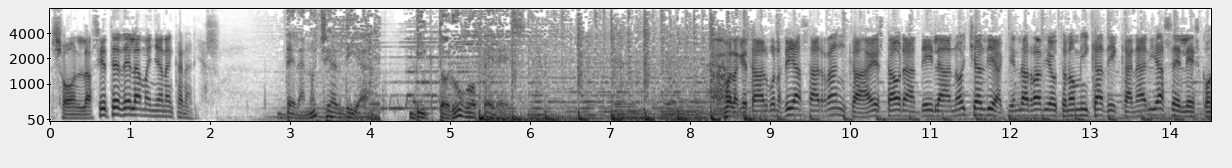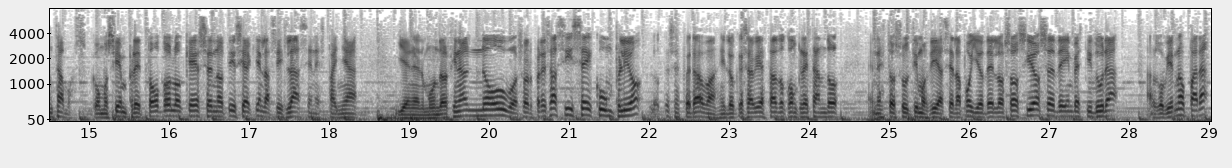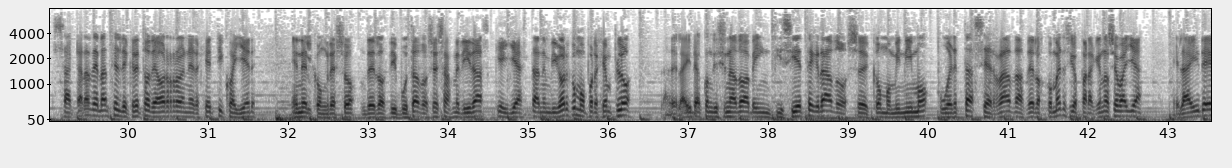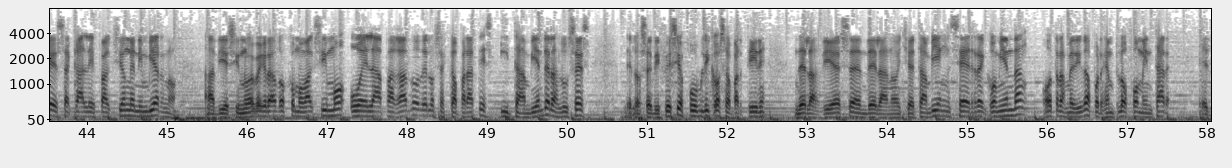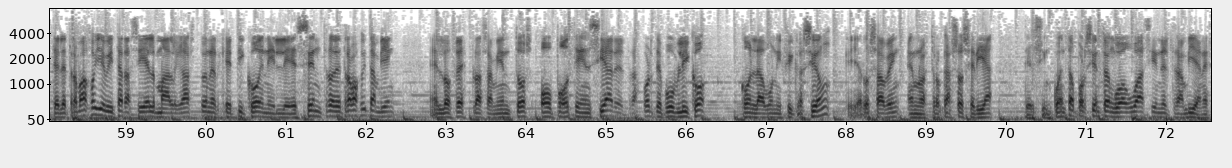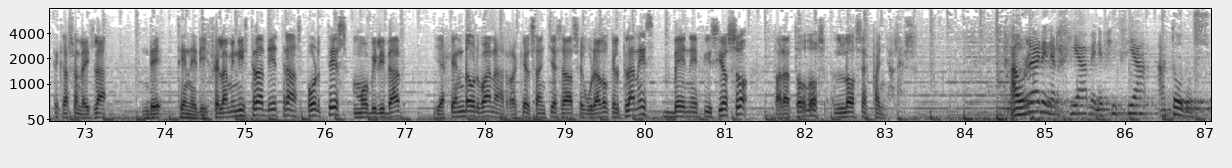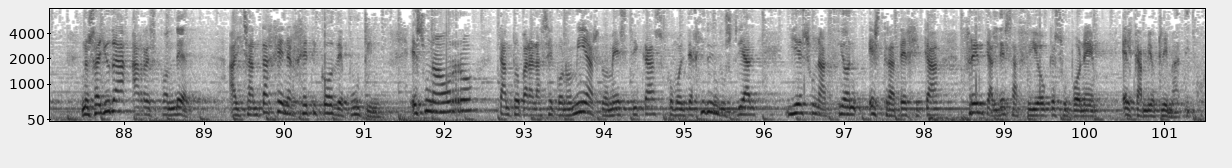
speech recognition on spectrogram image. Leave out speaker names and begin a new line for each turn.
Son las 7 de la mañana en Canarias.
De la noche al día, Víctor Hugo Pérez.
Hola, ¿qué tal? Buenos días. Arranca a esta hora de la noche al día aquí en la Radio Autonómica de Canarias. Eh, les contamos, como siempre, todo lo que es noticia aquí en las islas, en España y en el mundo. Al final no hubo sorpresas y se cumplió lo que se esperaba y lo que se había estado concretando en estos últimos días. El apoyo de los socios de investidura al gobierno para sacar adelante el decreto de ahorro energético ayer en el Congreso de los Diputados. Esas medidas que ya están en vigor, como por ejemplo la del aire acondicionado a 27 grados, eh, como mínimo puertas cerradas de los comercios para que no se vaya el aire, esa calefacción en invierno a 19 grados como máximo o el apagado de los escaparates y también de las luces de los edificios públicos a partir de las 10 de la noche. También se recomiendan otras medidas, por ejemplo, fomentar el teletrabajo y evitar así el mal gasto energético en el centro de trabajo y también en los desplazamientos o potenciar el transporte público con la bonificación, que ya lo saben, en nuestro caso sería del 50% en guaguas y en el tranvía, en este caso en la isla de Tenerife. La ministra de Transportes, Movilidad y Agenda Urbana, Raquel Sánchez, ha asegurado que el plan es beneficioso para todos los españoles.
Ahorrar energía beneficia a todos. Nos ayuda a responder al chantaje energético de Putin. Es un ahorro tanto para las economías domésticas como el tejido industrial y es una acción estratégica frente al desafío que supone el cambio climático.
